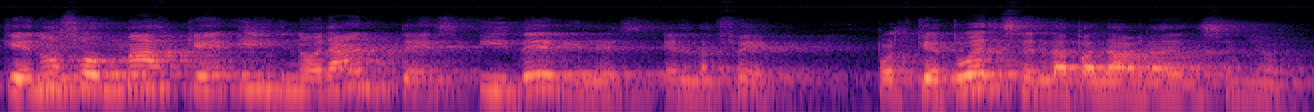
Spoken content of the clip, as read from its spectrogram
que no son más que ignorantes y débiles en la fe, porque tuercen la palabra del Señor.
